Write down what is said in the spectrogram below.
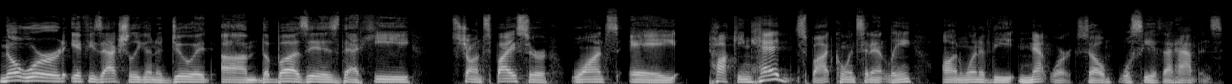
No word if he's actually going to do it. Um, the buzz is that he, Sean Spicer, wants a talking head spot, coincidentally, on one of the networks. So we'll see if that happens.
